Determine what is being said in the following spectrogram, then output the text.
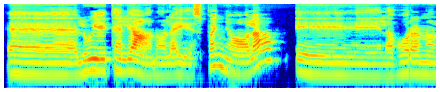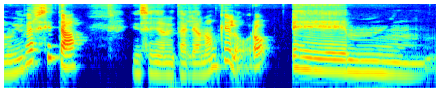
Eh, lui è italiano, lei è spagnola e lavorano all'università, insegnano italiano anche loro ehm,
